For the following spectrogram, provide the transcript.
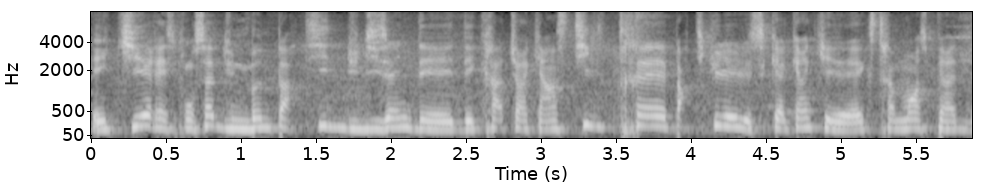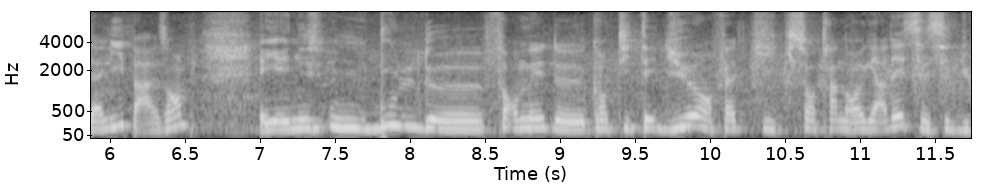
et qui est responsable d'une bonne partie du design des, des, créatures, qui a un style très particulier. C'est quelqu'un qui est extrêmement inspiré de Dali, par exemple, et il y a une, boule de formée de quantité d'yeux en fait qui, sont en train de regarder. C'est du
